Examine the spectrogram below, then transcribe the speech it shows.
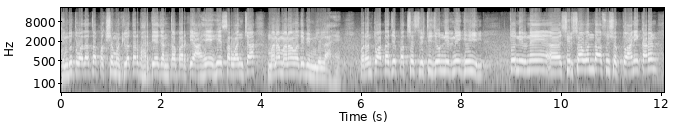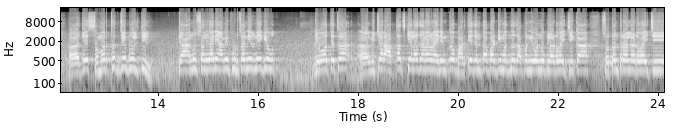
हिंदुत्ववादाचा पक्ष म्हटलं तर भारतीय जनता पार्टी आहे हे सर्वांच्या मनामनामध्ये बिंबलेलं आहे. परंतु आता जे पक्षसृष्टी जो निर्णय घेईल तो निर्णय शीर्षावंत शीर्षावंद असू शकतो. आणि कारण जे समर्थक जे बोलतील त्या अनुषंगाने आम्ही पुढचा निर्णय घेऊ किंवा त्याचा विचार आत्ताच केला जाणार नाही. नेमकं भारतीय जनता पार्टीमधनंच आपण निवडणूक लढवायची का स्वतंत्र लढवायची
